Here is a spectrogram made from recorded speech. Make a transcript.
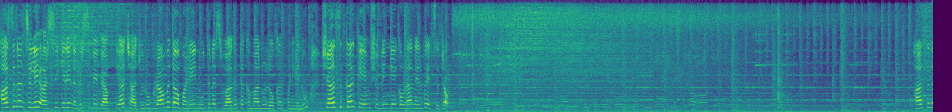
ಹಾಸನ ಜಿಲ್ಲೆ ಅರಸೀಕೆರೆ ನಗರಸಭೆ ವ್ಯಾಪ್ತಿಯ ಜಾಜೂರು ಗ್ರಾಮದ ಬಳಿ ನೂತನ ಸ್ವಾಗತ ಕಮಾನು ಲೋಕಾರ್ಪಣೆಯನ್ನು ಶಾಸಕ ಕೆಎಂ ಶಿವಲಿಂಗೇಗೌಡ ನೆರವೇರಿಸಿದರು. ಹಾಸನ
